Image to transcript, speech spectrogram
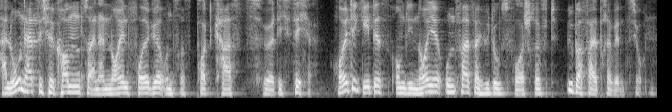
Hallo und herzlich willkommen zu einer neuen Folge unseres Podcasts Hör dich sicher. Heute geht es um die neue Unfallverhütungsvorschrift Überfallprävention.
